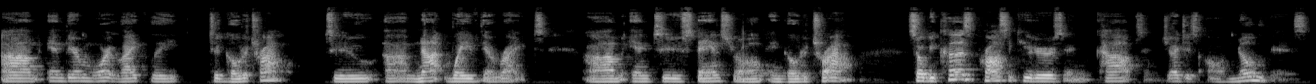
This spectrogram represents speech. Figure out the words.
Um, and they're more likely to go to trial, to um, not waive their rights, um, and to stand strong and go to trial. So because prosecutors and cops and judges all know this,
